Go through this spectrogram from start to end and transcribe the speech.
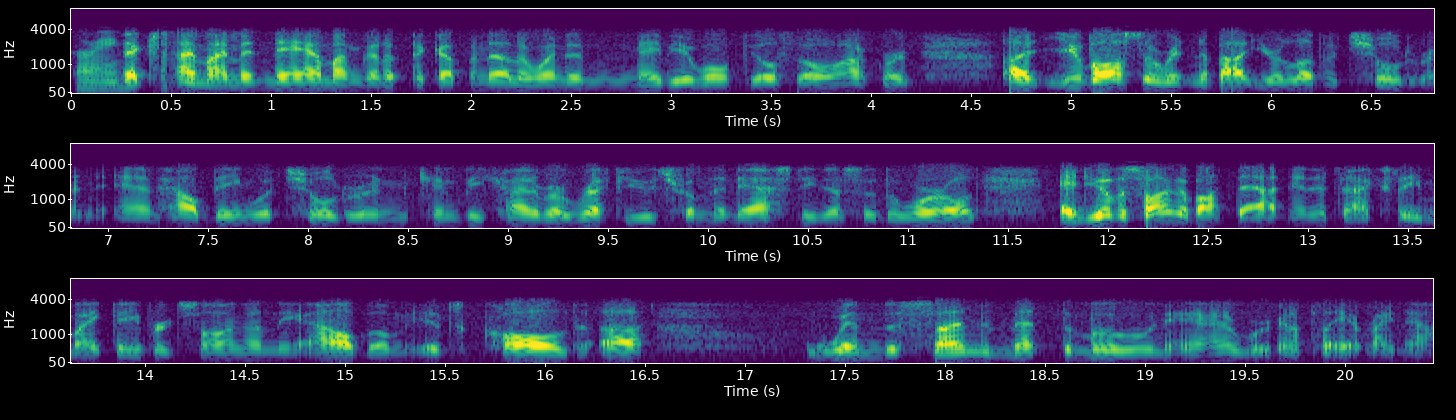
Sorry. Next time I'm at NAMM, I'm going to pick up another one, and maybe it won't feel so awkward. Uh, you've also written about your love of children and how being with children can be kind of a refuge from the nastiness of the world. And you have a song about that, and it's actually my favorite song on the album. It's called uh, When the Sun Met the Moon, and we're going to play it right now.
